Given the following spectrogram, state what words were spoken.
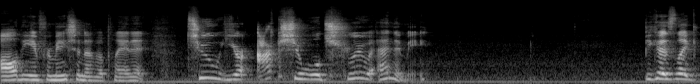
all the information of a planet to your actual true enemy. Because like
